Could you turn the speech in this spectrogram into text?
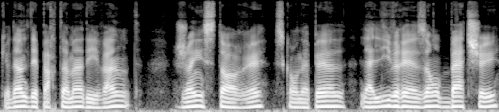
que dans le département des ventes, j'instaurerais ce qu'on appelle la livraison batchée,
